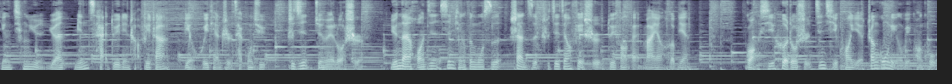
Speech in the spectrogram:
应清运原民采堆林场废渣并回填至采空区，至今均未落实。云南黄金新平分公司擅自直接将废石堆放在麻阳河边。广西贺州市金旗矿业张公岭尾矿库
